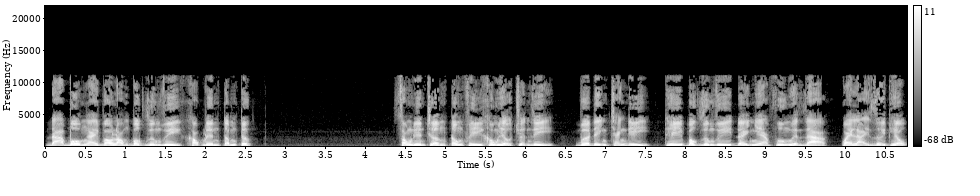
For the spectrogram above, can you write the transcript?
đã bổ ngay vào lòng Bộc Dương Duy khóc lên tấm tức. Song liên trưởng Tống Phi không hiểu chuyện gì, Vừa định tránh đi, thì Bộc Dương Duy đẩy nhẹ Phương Uyển ra, quay lại giới thiệu.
